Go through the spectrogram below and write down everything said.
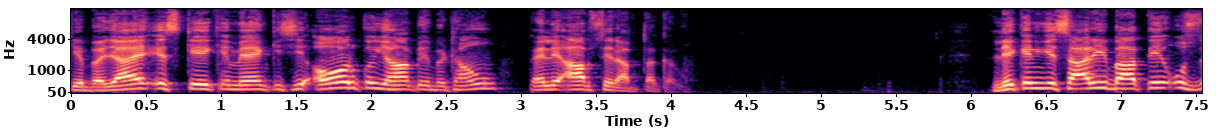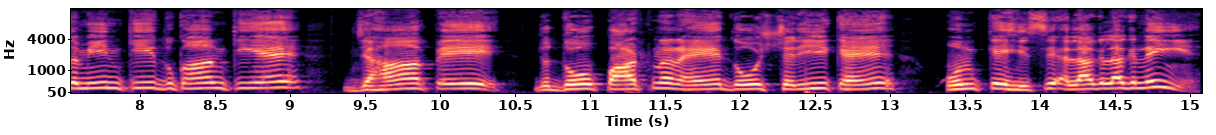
کہ بجائے اس کے کہ میں کسی اور کو یہاں پہ بٹھاؤں، پہلے آپ سے رابطہ کروں۔ لیکن یہ ساری باتیں اس زمین کی، دکان کی ہیں، جہاں پہ جو دو پارٹنر ہیں، دو شریک ہیں، ان کے حصے الگ الگ نہیں ہیں۔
